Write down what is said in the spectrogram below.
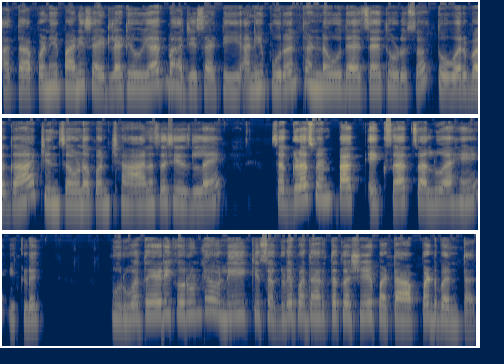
आता आपण हे पाणी साईडला ठेवूयात भाजीसाठी आणि पुरण थंड होऊ द्यायचं आहे थोडंसं. तोवर बघा चिंचवणं पण छान असं शिजलंय. सगळा स्वयंपाक एकसाथ चालू आहे. इकडे पूर्वतयारी करून ठेवली की सगळे पदार्थ कसे पटापट बनतात.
